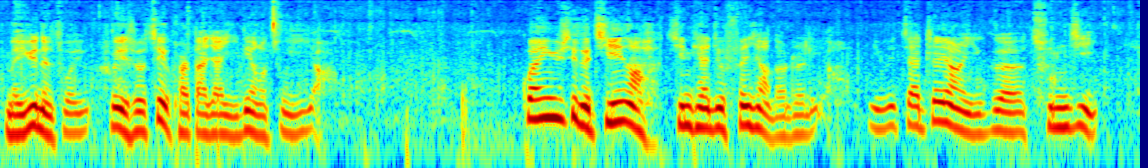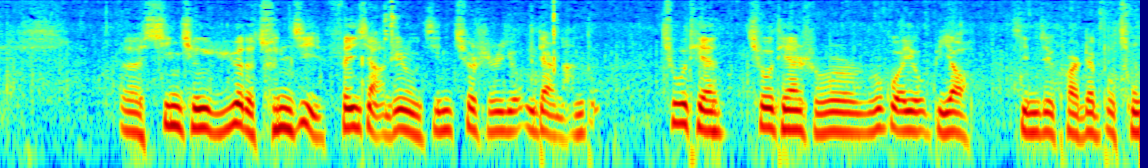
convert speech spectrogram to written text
霉运的作用。所以说这块大家一定要注意啊。关于这个金啊，今天就分享到这里啊，因为在这样一个春季，呃，心情愉悦的春季，分享这种金确实有一点难度。秋天，秋天时候如果有必要，金这块再补充。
